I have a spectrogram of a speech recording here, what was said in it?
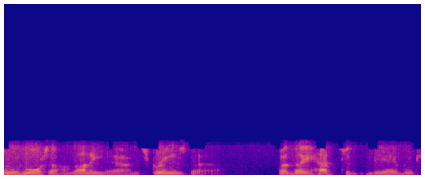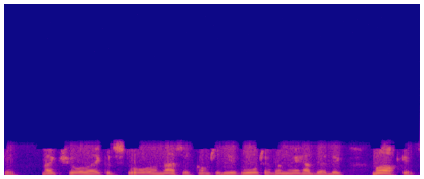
there was water running there and springs there, but they had to be able to make sure they could store a massive quantity of water when they had their big markets,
